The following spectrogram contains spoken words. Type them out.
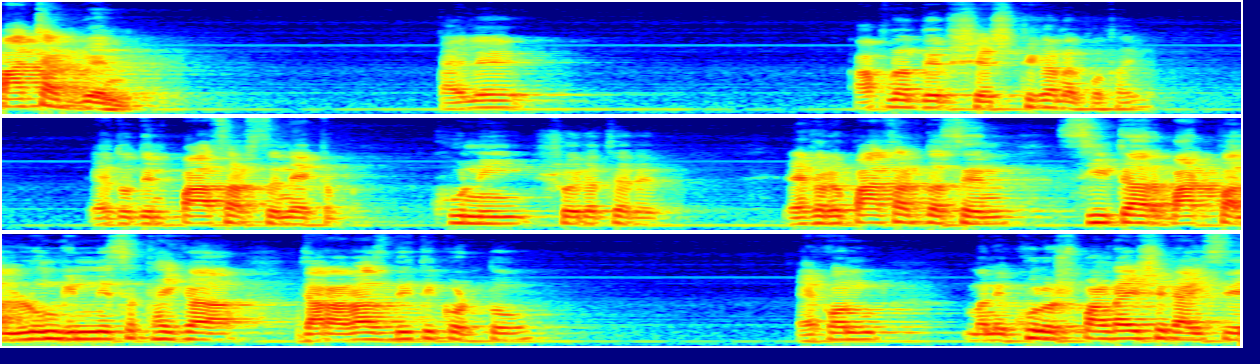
পা চাটবেন। তাইলে আপনাদের শেষ ঠিকানা কোথায়? এতদিন পা ছাড়ছেন এক খুনি স্বৈরাচারের, এখানে পা ছাড়তেছেন সিটার বাটপার লুঙ্গির নিচে থাইকা যারা রাজনীতি করত। এখন মানে খুলস পাল্টা এসে আইছে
